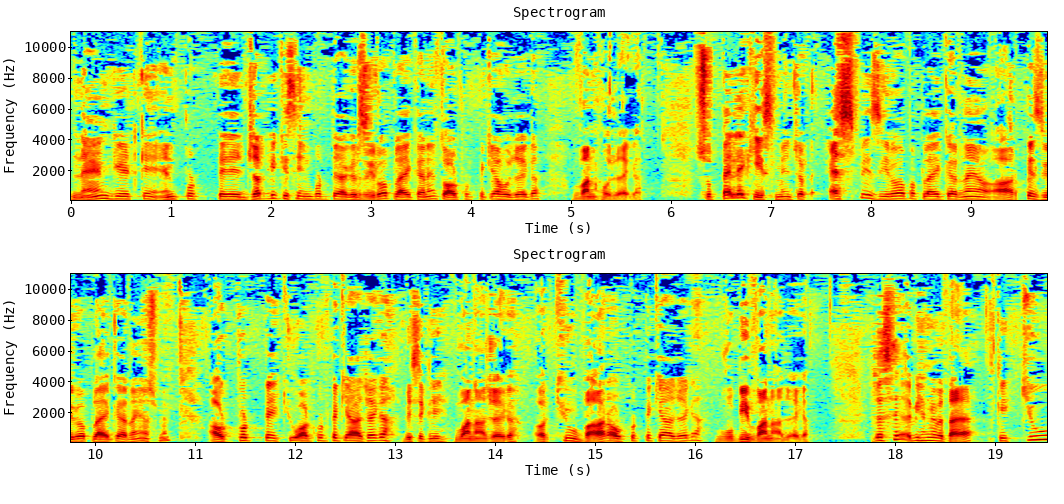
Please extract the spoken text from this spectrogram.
نین گیٹ کے ان پٹ پہ جب بھی کسی ان پٹ پہ اگر زیرو اپلائی کریں تو آؤٹ پٹ پہ کیا ہو جائے گا ون ہو جائے گا سو so, پہلے کیس میں جب ایس پہ زیرو آپ اپلائی کر رہے ہیں اور آر پہ زیرو اپلائی کر رہے ہیں اس میں آؤٹ پٹ پہ کیو آؤٹ پٹ پہ کیا آ جائے گا بیسکلی ون آ جائے گا اور کیو بار آؤٹ پٹ پہ کیا آ جائے گا وہ بھی ون آ جائے گا جیسے ابھی ہم نے بتایا کہ کیو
